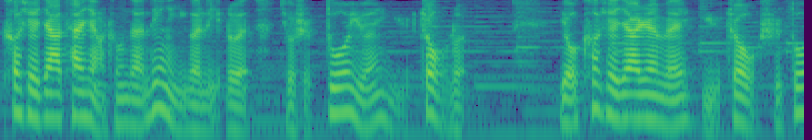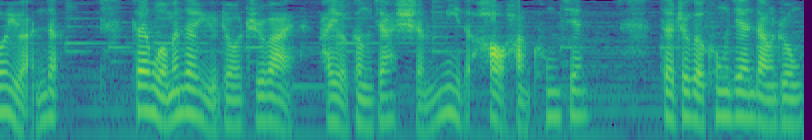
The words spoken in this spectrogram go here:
科学家猜想中的另一个理论就是多元宇宙论。有科学家认为宇宙是多元的，在我们的宇宙之外还有更加神秘的浩瀚空间，在这个空间当中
